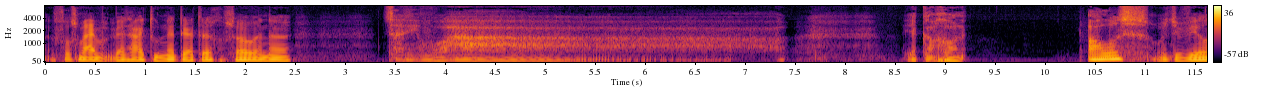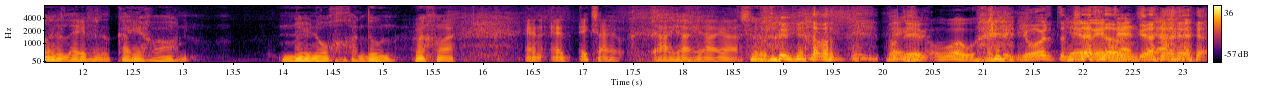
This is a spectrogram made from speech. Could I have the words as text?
Volgens mij werd hij toen net 30 of zo. En zei hij, wauw. Je kan gewoon alles wat je wil in het leven, dat kan je gewoon nu nog gaan doen. En, en ik zei, ja, ja, ja, ja. Zo, ja, wat, wat wow. Je hoort het hem Heel zeggen intens, ook. ja.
